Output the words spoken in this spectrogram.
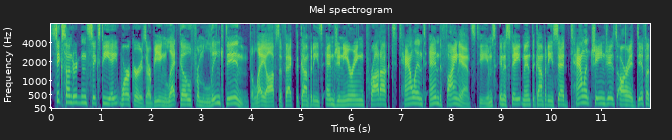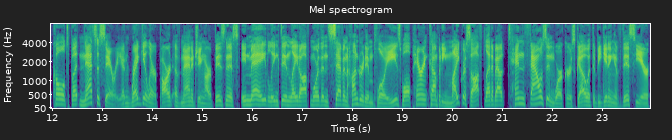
668 workers are being let go from LinkedIn. The layoffs affect the company's engineering, product, talent, and finance teams. In a statement, the company said talent changes are a difficult but necessary and regular part of managing our business. In May, LinkedIn laid off more than 700 employees, while parent company Microsoft let about 10,000 workers go at the beginning of this year.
